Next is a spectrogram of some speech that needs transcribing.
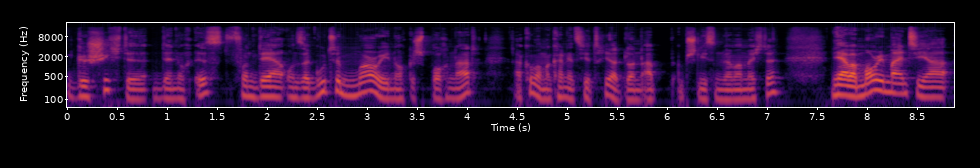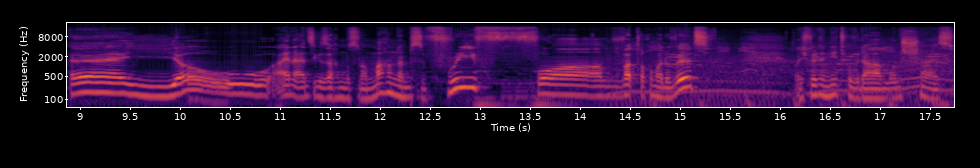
Geschichte denn noch ist, von der unser guter Maury noch gesprochen hat. Ah, guck mal, man kann jetzt hier Triathlon ab abschließen, wenn man möchte. Nee, aber Maury meinte ja, äh, yo, eine einzige Sache musst du noch machen, dann bist du free for was auch immer du willst. Und ich will den Nitro wieder haben, und Scheiß.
